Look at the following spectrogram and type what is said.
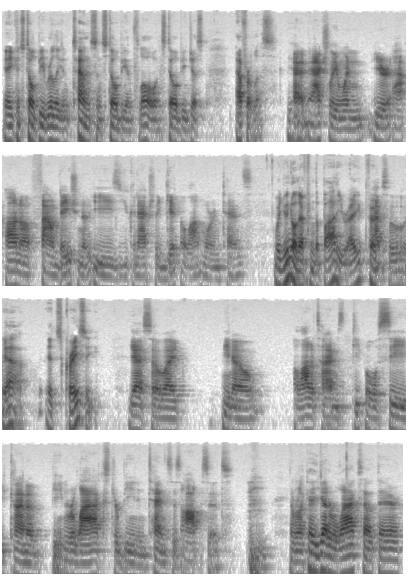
You, know, you can still be really intense and still be in flow and still be just effortless. Yeah, and actually, when you're on a foundation of ease, you can actually get a lot more intense. Well, you know that from the body, right? From, Absolutely. Yeah, it's crazy. Yeah, so like, you know, a lot of times people see kind of being relaxed or being intense as opposites. and we're like, hey, you got to relax out there.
